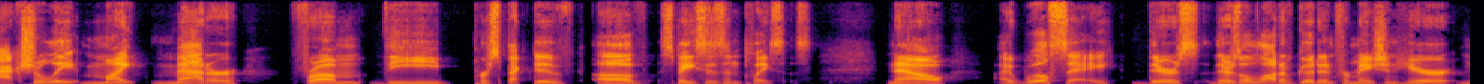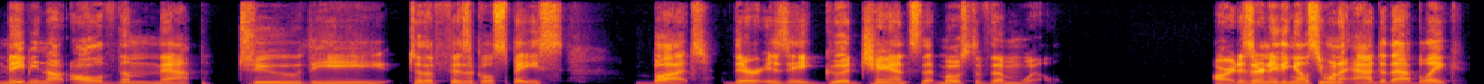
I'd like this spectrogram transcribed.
actually might matter from the perspective of spaces and places. Now, I will say there's there's a lot of good information here. Maybe not all of them map to the to the physical space, but there is a good chance that most of them will. All right. Is there anything else you want to add to that, Blake?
